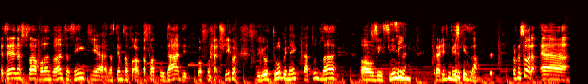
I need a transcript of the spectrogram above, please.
Até nós estávamos falando antes, assim, que a, nós temos a, a, faculdade corporativa do YouTube, né? Que tá tudo lá, os ensinos, né? Para a gente pesquisar. Professora, a,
